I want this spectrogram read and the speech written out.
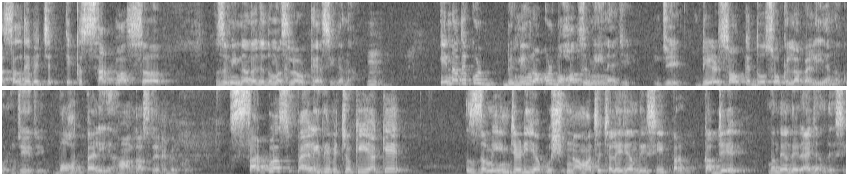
ਅਸਲ ਦੇ ਵਿੱਚ ਇੱਕ ਸਰਪਲਸ ਜ਼ਮੀਨਾਂ ਦਾ ਜਦੋਂ ਮਸਲਾ ਉੱਠਿਆ ਸੀਗਾ ਨਾ ਹੂੰ। ਇਹਨਾਂ ਦੇ ਕੋਲ ਬਿੰਨੀ ਹੋਰਾਂ ਕੋਲ ਬਹੁਤ ਜ਼ਮੀਨ ਹੈ ਜੀ। ਜੀ। 150 ਕਿ 200 ਕਿੱਲਾ ਪੈਲੀ ਹੈ ਇਹਨਾਂ ਕੋਲ। ਜੀ ਜੀ। ਬਹੁਤ ਪੈਲੀ ਆ। ਹਾਂ ਦੱਸਦੇ ਨੇ ਬਿਲਕੁਲ। ਸਰਪਲਸ ਪੈਲੀ ਦੇ ਵਿੱਚੋਂ ਕੀ ਆ ਕਿ ਜ਼ਮੀਨ ਜਿਹੜੀ ਆ ਕੁਝ ਨਾਵਾਂ 'ਚ ਚਲੇ ਜਾਂਦੀ ਸੀ ਪਰ ਕਬਜ਼ੇ ਬੰਦਿਆਂ ਦੇ ਰਹਿ ਜਾਂਦੇ ਸੀ।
